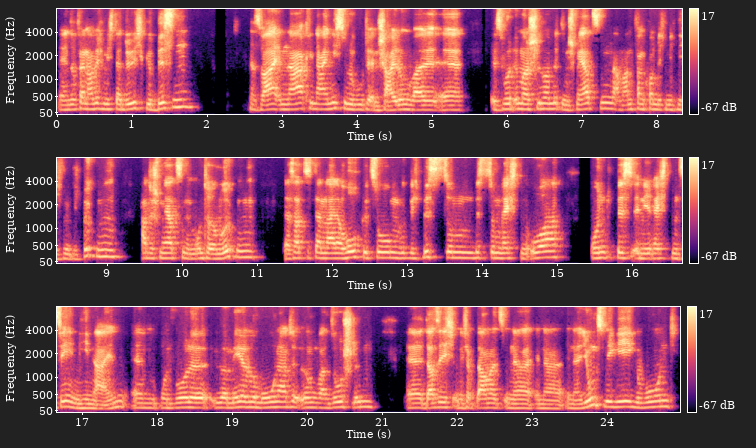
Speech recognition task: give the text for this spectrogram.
Insofern habe ich mich dadurch gebissen. Das war im Nachhinein nicht so eine gute Entscheidung, weil äh, es wurde immer schlimmer mit den Schmerzen. Am Anfang konnte ich mich nicht wirklich bücken, hatte Schmerzen im unteren Rücken. Das hat sich dann leider hochgezogen, wirklich bis zum, bis zum rechten Ohr und bis in die rechten Zehen hinein ähm, und wurde über mehrere Monate irgendwann so schlimm, äh, dass ich, und ich habe damals in einer, in einer, in einer Jungs-WG gewohnt,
